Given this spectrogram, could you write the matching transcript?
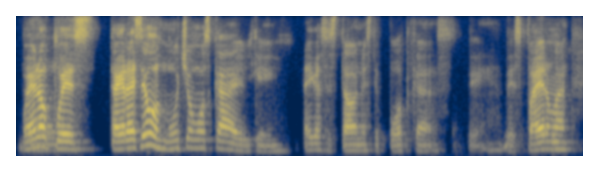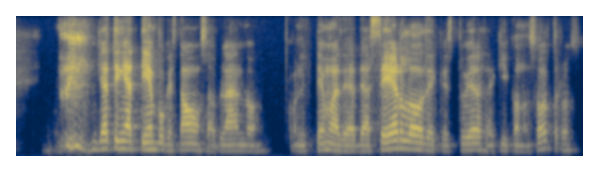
Bueno, pues te agradecemos mucho, Mosca, el que hayas estado en este podcast de, de Spider-Man. ya tenía tiempo que estábamos hablando con el tema de, de, hacerlo, de que estuvieras aquí con nosotros.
